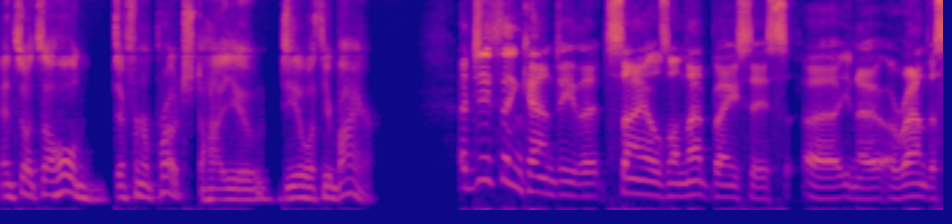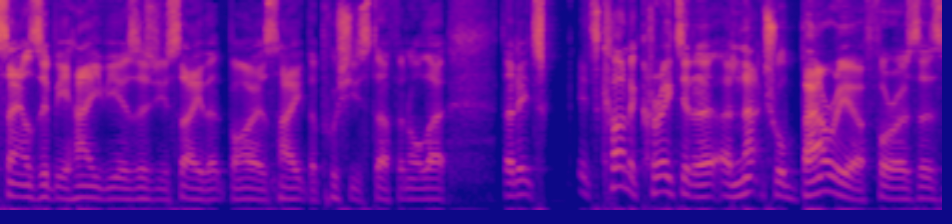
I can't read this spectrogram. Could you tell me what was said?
And so it's a whole different approach to how you deal with your buyer. And do you think, Andy, that sales on that basis, uh, you know, around the salesy behaviors, as you say, that buyers hate, the pushy stuff and all that, that it's it's kind of created a, a, natural barrier for us as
